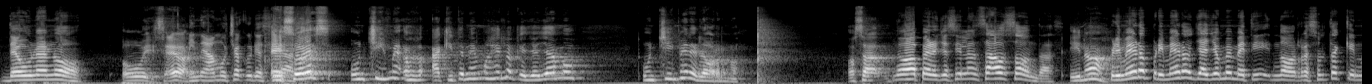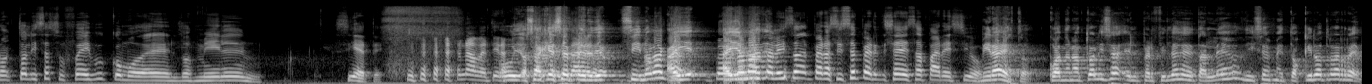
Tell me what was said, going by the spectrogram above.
De una no. Uy, Seba. Y me da mucha curiosidad. Eso es un chisme. Aquí tenemos es lo que yo llamo un chisme en el horno. O sea, No, pero yo sí he lanzado sondas. y no. Primero, primero, ya yo me metí. No, resulta que no actualiza su Facebook como del 2007. no, mentira. Uy, o sea que se perdió. Sí, no, actu- ahí- pero ahí no lo actualiza, pero sí se, per- se desapareció. Mira esto. Cuando no actualiza el perfil desde tan lejos, dices me toca ir a otra red.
